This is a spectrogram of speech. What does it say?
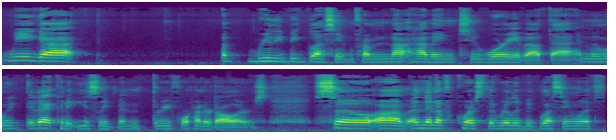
we got a really big blessing from not having to worry about that. I mean, we that could have easily been three, four hundred dollars. So, um, and then of course the really big blessing with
